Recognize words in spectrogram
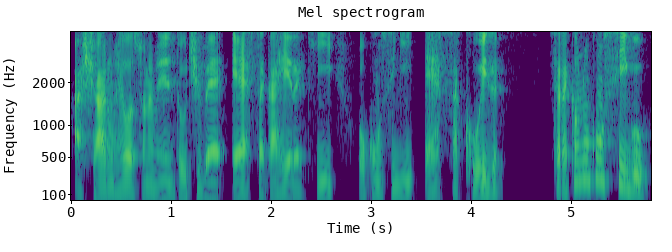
achar um relacionamento ou tiver essa carreira aqui ou conseguir essa coisa? Será que eu não consigo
